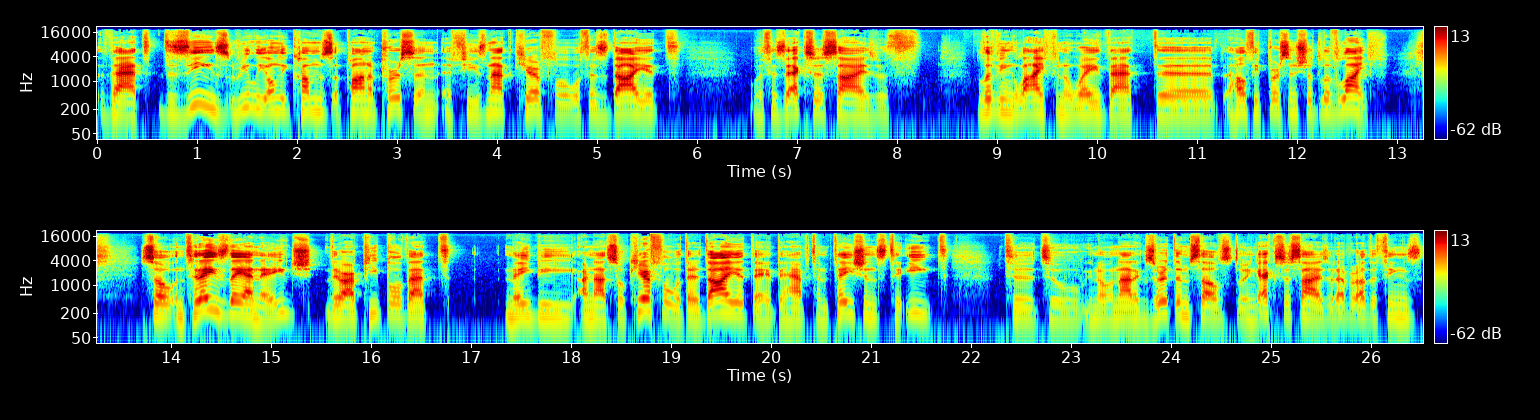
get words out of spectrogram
that disease really only comes upon a person if he's not careful with his diet, with his exercise, with living life in a way that uh, a healthy person should live life. So in today's day and age, there are people that maybe are not so careful with their diet. They, they have temptations to eat, to, to you know not exert themselves, doing exercise, whatever other things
